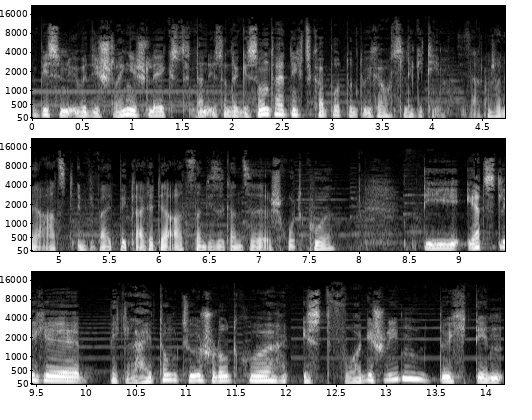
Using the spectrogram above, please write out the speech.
ein bisschen über die Stränge schlägst, dann ist an der Gesundheit nichts kaputt und durchaus legitim. Sie sagten schon, der Arzt, inwieweit begleitet der Arzt dann diese ganze Schrotkur? Die ärztliche Begleitung zur Schrotkur ist vorgeschrieben durch den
